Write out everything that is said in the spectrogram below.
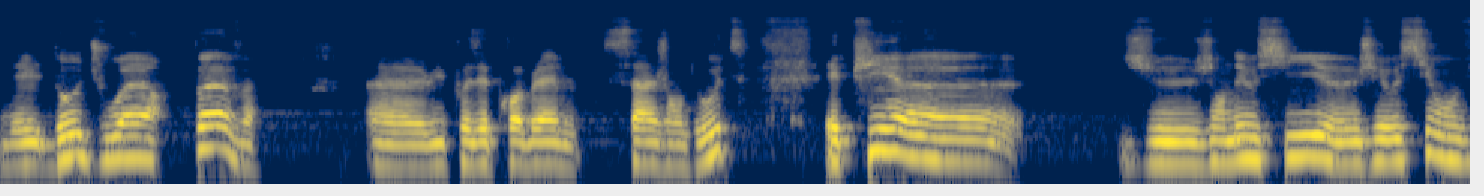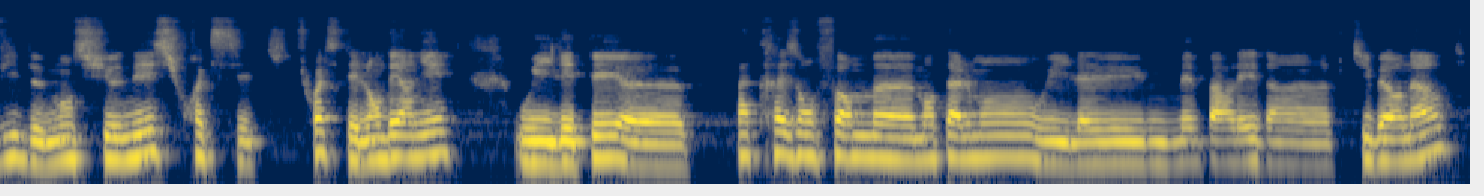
d'autres joueurs peuvent euh, lui poser problème? Ça, j'en doute. Et puis, euh, j'en ai aussi, euh, j'ai aussi envie de mentionner, je crois que c'était l'an dernier où il était euh, pas très en forme euh, mentalement, où il a même parlé d'un petit burn-out,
